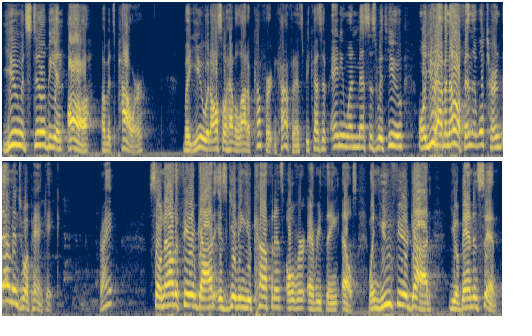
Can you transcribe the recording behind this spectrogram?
you would still be in awe of its power, but you would also have a lot of comfort and confidence because if anyone messes with you, well, you have an elephant that will turn them into a pancake. Right? So now the fear of God is giving you confidence over everything else. When you fear God, you abandon sin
